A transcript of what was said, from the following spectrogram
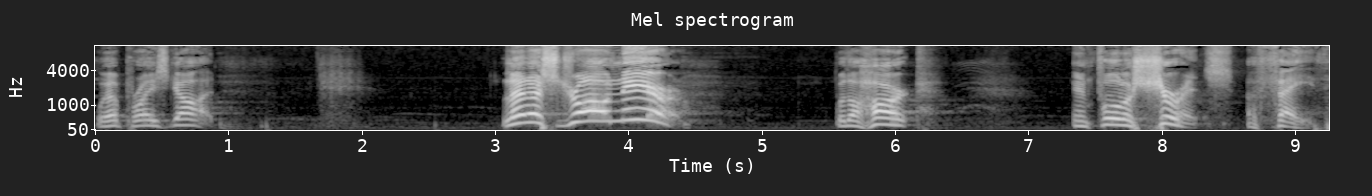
Well, praise God. Let us draw near with a heart in full assurance of faith,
